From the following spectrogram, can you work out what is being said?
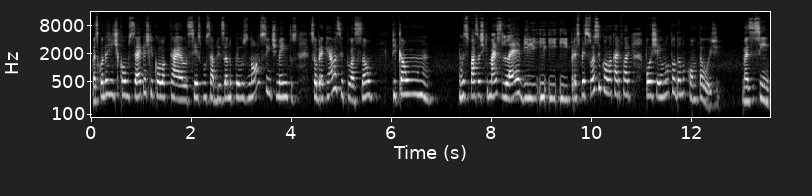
mas quando a gente consegue, acho que, colocar ela se responsabilizando pelos nossos sentimentos sobre aquela situação, fica um, um espaço, acho que, mais leve e, e, e para as pessoas se colocarem e falarem, poxa, eu não estou dando conta hoje. Mas, assim,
